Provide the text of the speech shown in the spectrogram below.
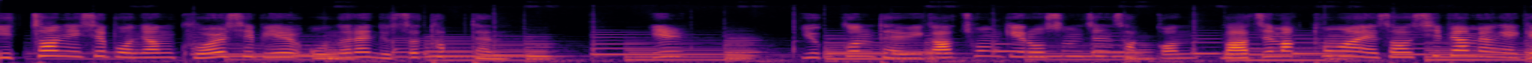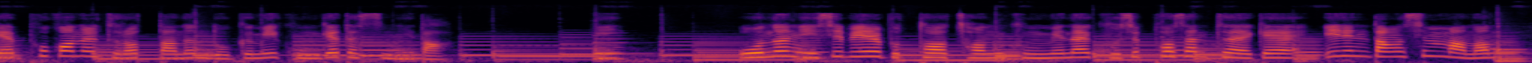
2025년 9월 12일 오늘의 뉴스 탑10 1. 육군 대위가 총기로 숨진 사건 마지막 통화에서 10여 명에게 폭언을 들었다는 녹음이 공개됐습니다. 2. 오는 22일부터 전 국민의 90%에게 1인당 10만원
